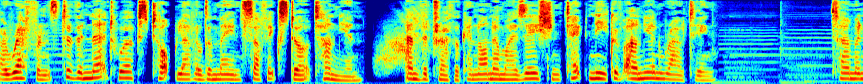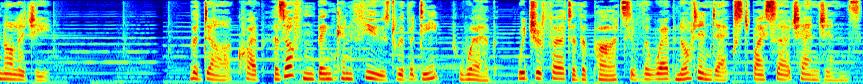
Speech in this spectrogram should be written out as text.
a reference to the network's top-level domain suffix .onion, and the traffic anonymization technique of onion routing. Terminology The dark web has often been confused with the deep web, which refer to the parts of the web not indexed by search engines.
